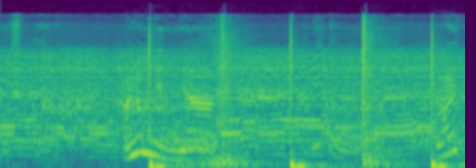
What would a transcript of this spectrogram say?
post ko yan. Anong meme niya? Tomato. Ay.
